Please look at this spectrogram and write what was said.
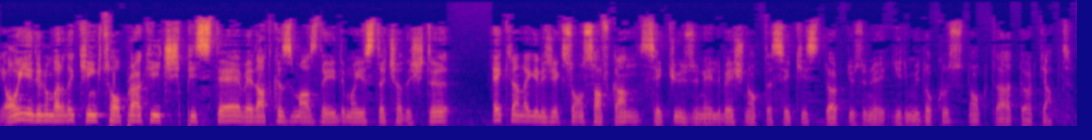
Ya 17 numaralı King Toprak iç pistte Vedat Kızmaz da 7 Mayıs'ta çalıştı. Ekrana gelecek son safkan 855.8 400'ünü 29.4 yaptı.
